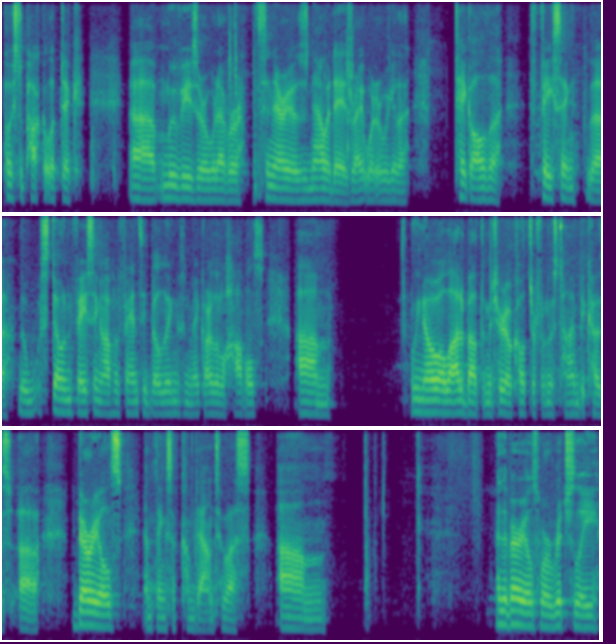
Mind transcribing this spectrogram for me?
post-apocalyptic uh, movies or whatever scenarios nowadays, right? What are we going to take all the facing, the, the stone facing off of fancy buildings and make our little hovels? Um, we know a lot about the material culture from this time because uh, burials and things have come down to us. Um, and the burials were richly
